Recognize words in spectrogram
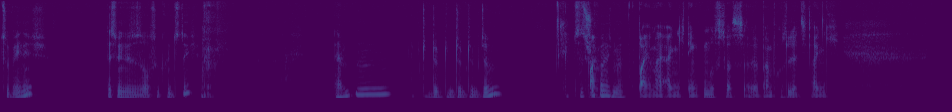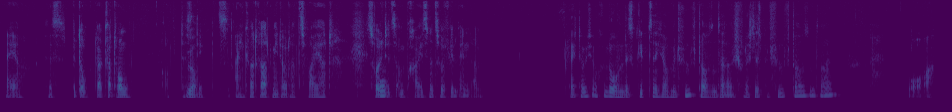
zu wenig. Deswegen ist es auch so günstig. Ähm, dim, dim, dim. Gibt es schon gar nicht mehr? Wobei man eigentlich denken muss, dass äh, beim Puzzle jetzt eigentlich, naja, das ist bedruckter Karton. Ob das Ja. Ding jetzt ein Quadratmeter oder zwei hat, sollte Oh. jetzt am Preis nicht so viel ändern. Vielleicht habe ich auch gelogen. Das gibt es nicht auch mit 5000 Teilen. Habe ich vielleicht das mit 5000 Teilen? Boah,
